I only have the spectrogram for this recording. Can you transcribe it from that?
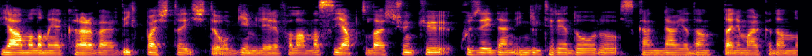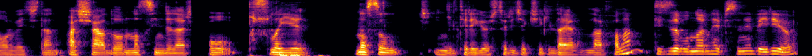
yağmalamaya karar verdi. İlk başta işte o gemileri falan nasıl yaptılar. Çünkü kuzeyden İngiltere'ye doğru İskandinavya'dan, Danimarka'dan, Norveç'ten aşağı doğru nasıl indiler. O pusulayı nasıl İngiltere'yi gösterecek şekilde ayarladılar falan. Dizide bunların hepsini veriyor.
